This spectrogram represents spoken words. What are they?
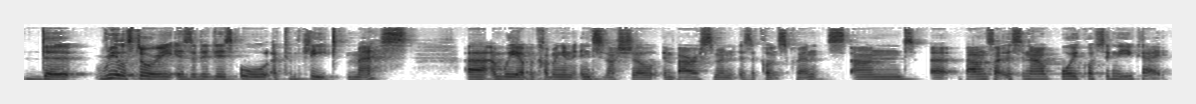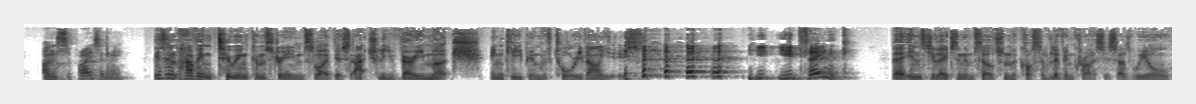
The real story is that it is all a complete mess. Uh, and we are becoming an international embarrassment as a consequence. And uh, bands like this are now boycotting the UK, unsurprisingly. Isn't having two income streams like this actually very much in keeping with Tory values? You'd think they're insulating themselves from the cost of living crisis, as we all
